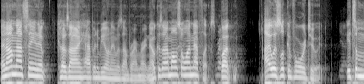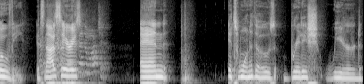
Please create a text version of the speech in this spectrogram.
And I'm not saying it because I happen to be on Amazon Prime right now, because I'm also on Netflix. But I was looking forward to it. It's a movie. It's not a series. Said to watch it. And it's one of those British weird.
